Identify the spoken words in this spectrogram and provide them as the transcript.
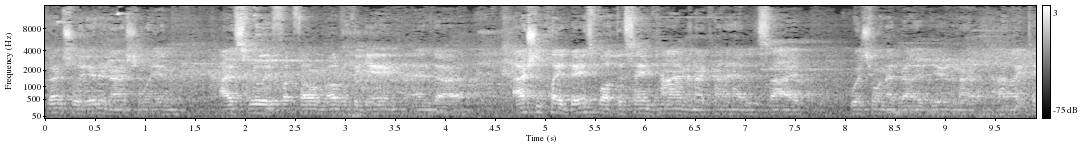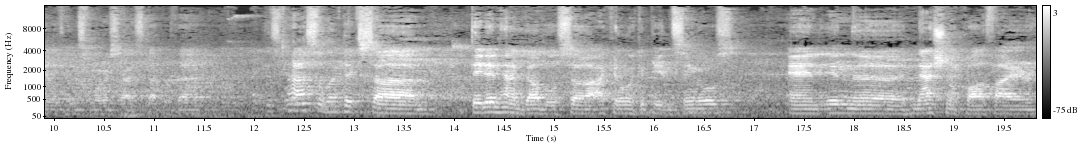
eventually internationally. And I just really fell in love with the game. And uh, I actually played baseball at the same time, and I kind of had to decide which one I'd rather do. And I, I like table tennis more, so I stuck with that. This past Olympics, um, they didn't have doubles, so I could only compete in singles. And in the national qualifier,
